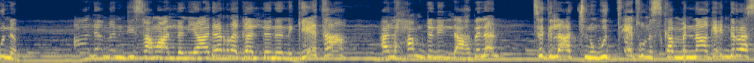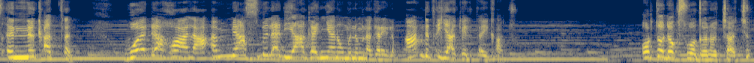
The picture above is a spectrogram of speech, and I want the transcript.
አሁንም ዓለም እንዲሰማልን ያደረገልንን ጌታ አልሐምዱሊላህ ብለን ትግላችን ውጤቱን እስከምናገኝ ድረስ እንቀጥል። ወደ ኋላ የሚያስብለን ያገኘነው ምንም ነገር የለም። አንድ ጥያቄ ልጠይቃችሁ። ኦርቶዶክስ ወገኖቻችን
